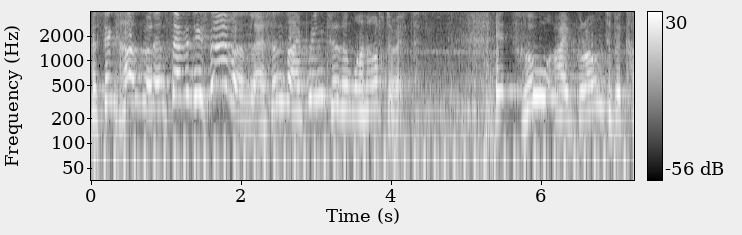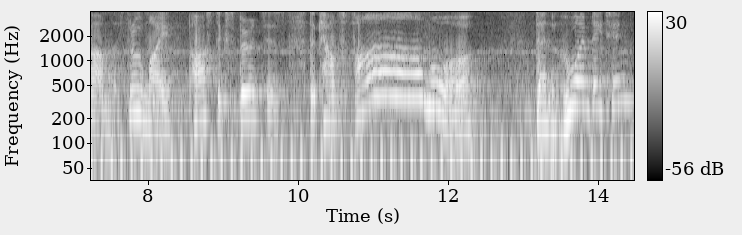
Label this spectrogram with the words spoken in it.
the 677 lessons I bring to the one after it. It's who I've grown to become through my past experiences that counts far more than who I'm dating,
